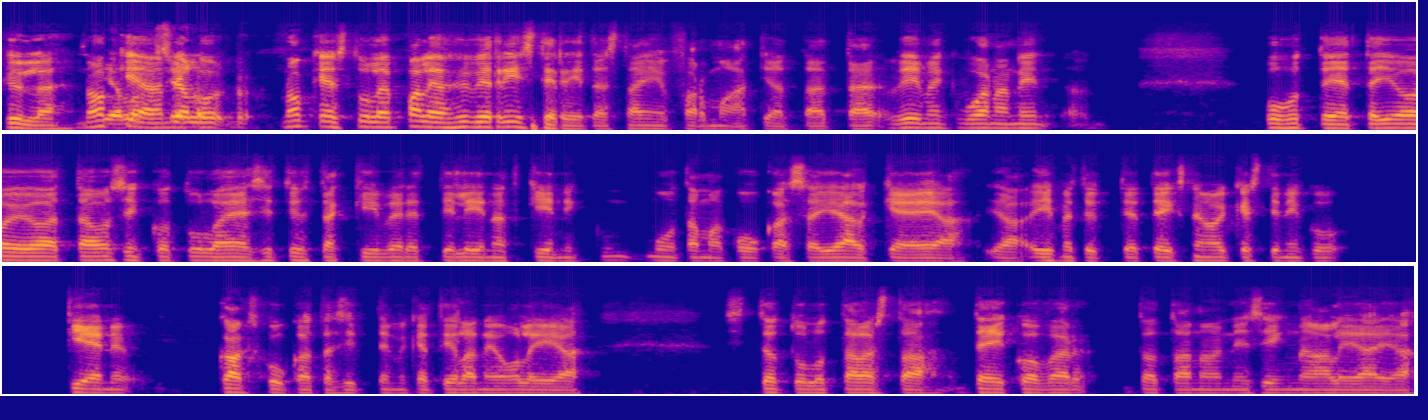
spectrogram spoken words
Kyllä, Nokia, siellä, siellä... Niin kuin, Nokiasta tulee paljon hyvin ristiriitaista informaatiota, että viime vuonna niin puhuttiin, että joo joo, että osinko tulee ja sitten yhtäkkiä vedettiin liinat kiinni muutama kuukausi jälkeen ja, ja ihmetyttiin, että eikö ne oikeasti niin kuin tiennyt kaksi kuukautta sitten, mikä tilanne oli ja sitten on tullut tällaista takeover tota noin, niin signaalia ja,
